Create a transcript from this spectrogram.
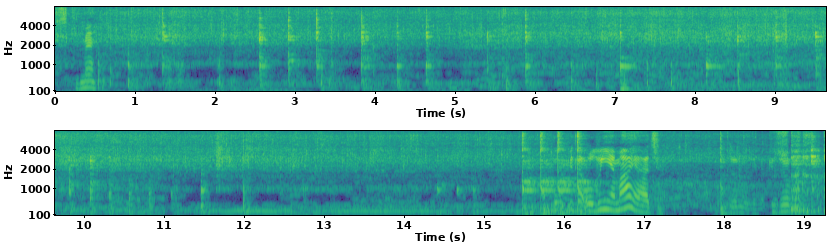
Eskime. Bu bir de odun yemeği ya hacı. Güzel olur. Güzel olur.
